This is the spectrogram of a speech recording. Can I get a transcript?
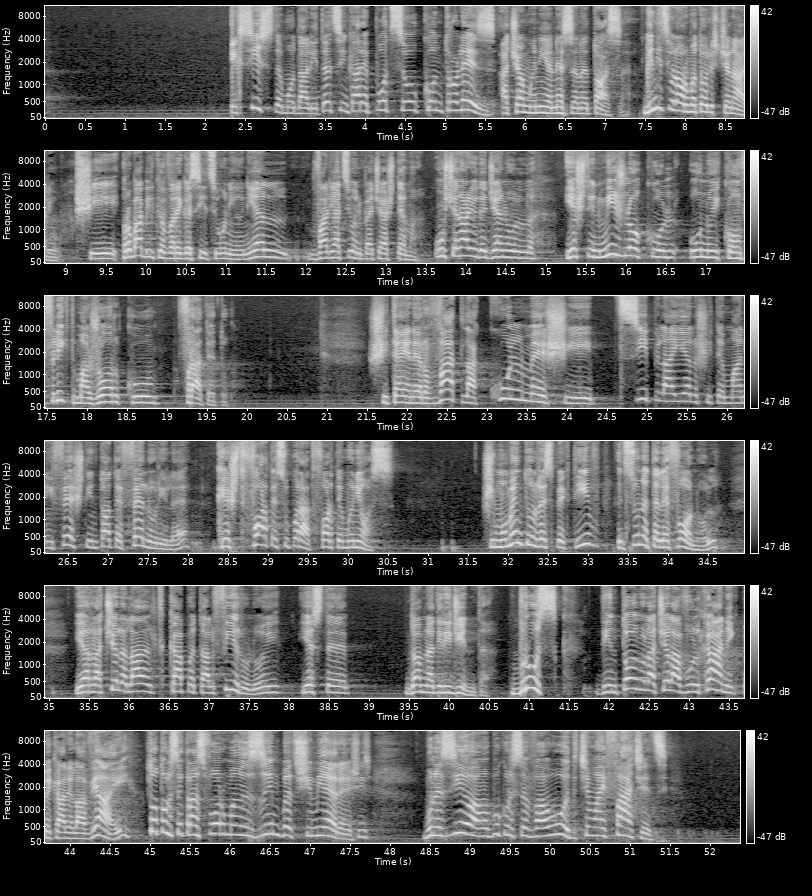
Există modalități în care poți să o controlezi, acea mânie nesănătoasă. Gândiți-vă la următorul scenariu și probabil că vă regăsiți unii în el variațiuni pe aceeași temă. Un scenariu de genul, ești în mijlocul unui conflict major cu frate tu și te-ai enervat la culme și țipi la el și te manifesti în toate felurile că ești foarte supărat, foarte mânios. Și în momentul respectiv îți sună telefonul, iar la celălalt capăt al firului este doamna dirigintă. Brusc, din tonul acela vulcanic pe care îl aveai, totul se transformă în zâmbet și miere și Bună ziua, mă bucur să vă aud, ce mai faceți?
